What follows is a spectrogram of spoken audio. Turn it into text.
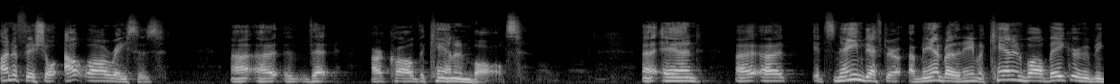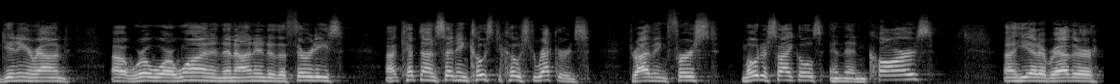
unofficial outlaw races uh, uh, that are called the cannonballs. and it's named after a man by the name of Cannonball Baker, who, beginning around World War I and then on into the 30s, uh, kept on setting coast to coast records, driving first motorcycles and then cars. Uh, he had a rather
